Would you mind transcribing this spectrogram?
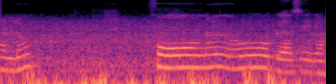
ਹੈਲੋ। ਫੋਨ ਉਹ ਹੋ ਗਿਆ ਸੀਗਾ।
